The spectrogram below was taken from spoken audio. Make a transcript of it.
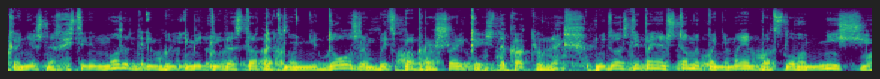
Конечно, христианин может иметь недостаток, но он не должен быть попрошайкой. Мы должны понять, что мы понимаем под словом «нищий».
